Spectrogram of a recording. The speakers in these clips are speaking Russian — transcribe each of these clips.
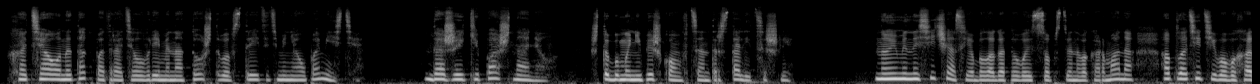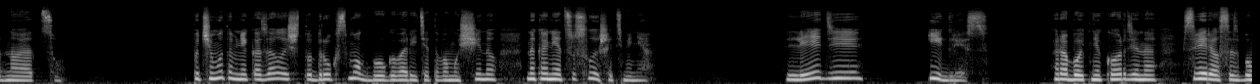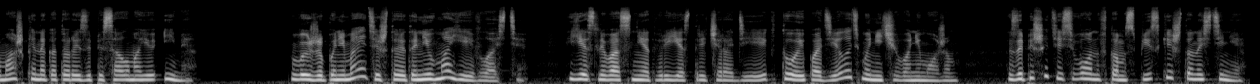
хотя он и так потратил время на то, чтобы встретить меня у поместья. Даже экипаж нанял, чтобы мы не пешком в центр столицы шли но именно сейчас я была готова из собственного кармана оплатить его выходной отцу. Почему-то мне казалось, что друг смог бы уговорить этого мужчину наконец услышать меня. «Леди Игрис». Работник Ордена сверился с бумажкой, на которой записал мое имя. «Вы же понимаете, что это не в моей власти. Если вас нет в реестре чародеек, то и поделать мы ничего не можем. Запишитесь вон в том списке, что на стене.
